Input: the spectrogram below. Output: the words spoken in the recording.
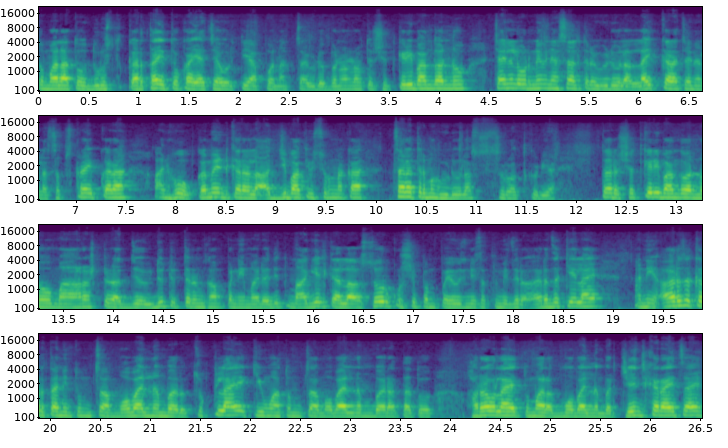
तुम्हाला तो दुरुस्त करता येतो का याच्यावरती आपण आजचा व्हिडिओ बनवणार आहोत. तर शेतकरी बांधवांनो चॅनलवर नवीन असाल तर व्हिडिओला लाईक करा चॅनलला सबस्क्राईब करा आणि हो कमेंट करायला अजिबात विसरू नका. चला तर मग व्हिडिओला सुरुवात करूया. तर शेतकरी बांधवांनो महाराष्ट्र राज्य विद्युत वितरण कंपनी मर्यादित मागेल त्याला सौर कृषी पंप योजनेचा तुम्ही जर अर्ज केला आहे आणि अर्ज करताना तुमचा मोबाईल नंबर चुकला आहे किंवा तुमचा मोबाईल नंबर आता तो हरवला आहे तुम्हाला मोबाईल नंबर चेंज करायचा आहे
